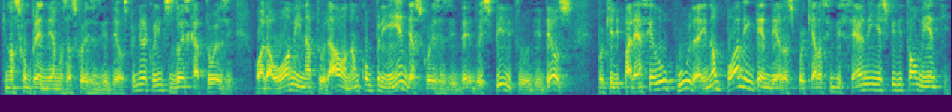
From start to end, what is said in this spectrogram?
que nós compreendemos as coisas de Deus. 1 Coríntios 2,14. Ora, o homem natural não compreende as coisas de, do Espírito de Deus, porque lhe parecem loucura, e não pode entendê-las, porque elas se discernem espiritualmente.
